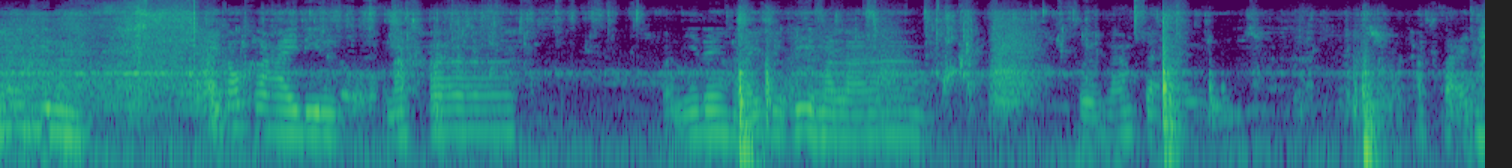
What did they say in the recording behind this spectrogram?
ให้ดิน ให้เขาคลายดินออกนะคะวันนี้ได้หอยเชอรี่มาล้างเปิดน้ำใส่เลยทักสายน้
